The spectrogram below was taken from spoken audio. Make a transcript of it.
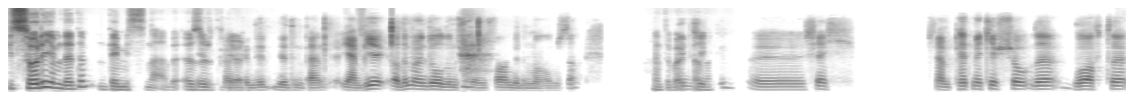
Bir sorayım dedim. Demişsin abi. Özür Yok diliyorum. kanka, de- dedim ben. Yani bir adım önde olduğunu düşünüyorum falan dedim Mahomes'dan. Hadi Ne bakalım. diyecektim? Ee, şey. Yani Pat McAfee Show'da bu hafta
